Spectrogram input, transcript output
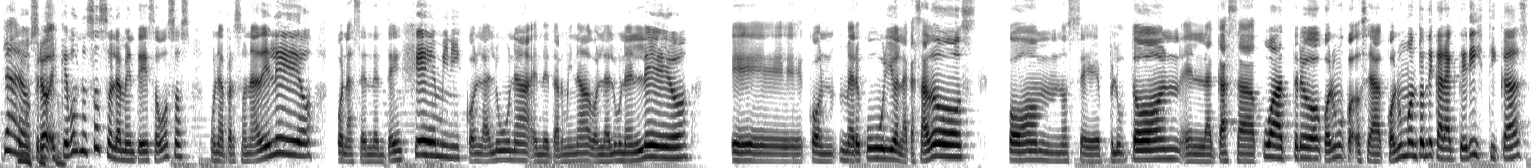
Claro, ¿Cómo es pero eso? es que vos no sos solamente eso, vos sos una persona de Leo, con ascendente en Géminis, con la luna en determinado, con la luna en Leo, eh, con Mercurio en la casa 2, con, no sé, Plutón en la casa 4, con un, o sea, con un montón de características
